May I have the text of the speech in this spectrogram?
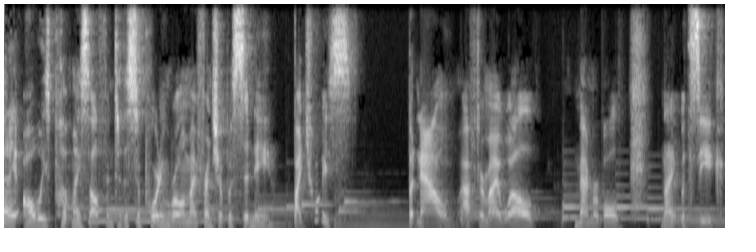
that I always put myself into the supporting role in my friendship with Sydney by choice. But now, after my well, memorable night with Zeke,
